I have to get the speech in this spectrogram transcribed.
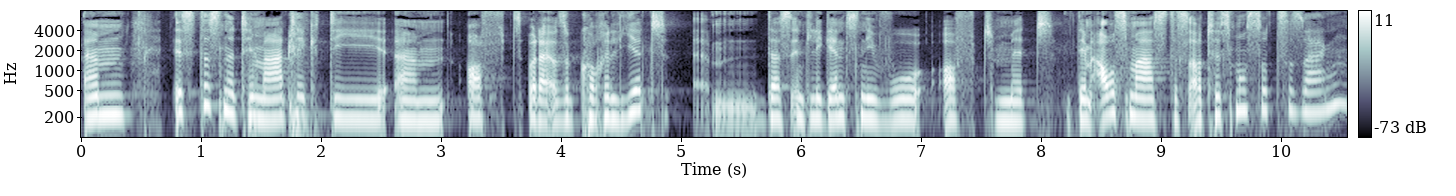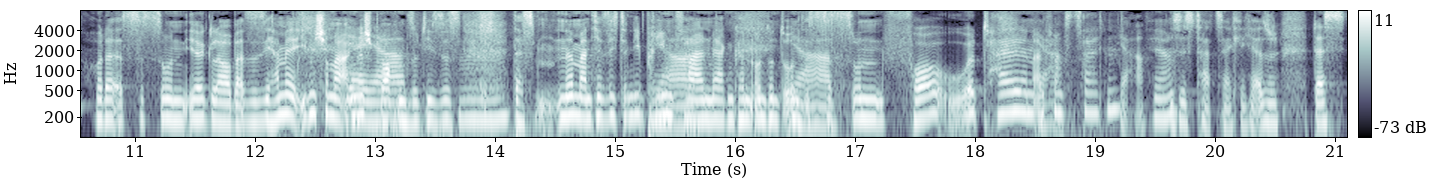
Ähm, ist das eine Thematik, die ähm, oft oder also korreliert ähm, das Intelligenzniveau oft mit dem Ausmaß des Autismus sozusagen? Oder ist es so ein Irrglaube? Also Sie haben ja eben schon mal ja, angesprochen, ja. so dieses, mhm. dass ne, manche sich dann die Primzahlen ja. merken können und und und. Ist das so ein Vorurteil in Anführungszeichen? Ja, ja, ist es tatsächlich. Also, dass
